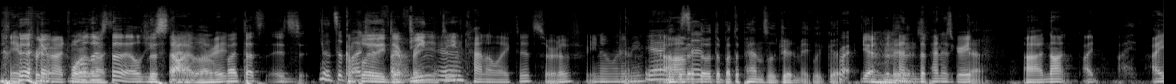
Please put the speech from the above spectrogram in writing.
yeah, pretty much. More well, or less. there's the LG the stylo, stylo, right? but that's it's That's a completely different. Dean, Yeah. Dean kind of liked it, sort of. You know what I mean? Yeah, But Um, the- the- the- but the pen's legitimately good. Right. yeah. The Mhm. pen, the is. pen is great. Yeah. Uh, not I, I I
